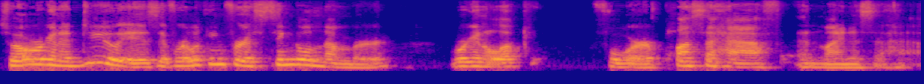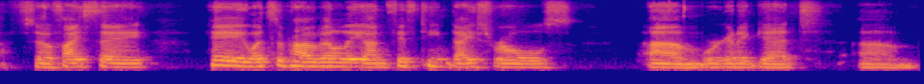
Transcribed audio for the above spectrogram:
So what we're gonna do is if we're looking for a single number, we're gonna look for plus a half and minus a half. So if I say, hey, what's the probability on 15 dice rolls? Um, we're gonna get, um,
